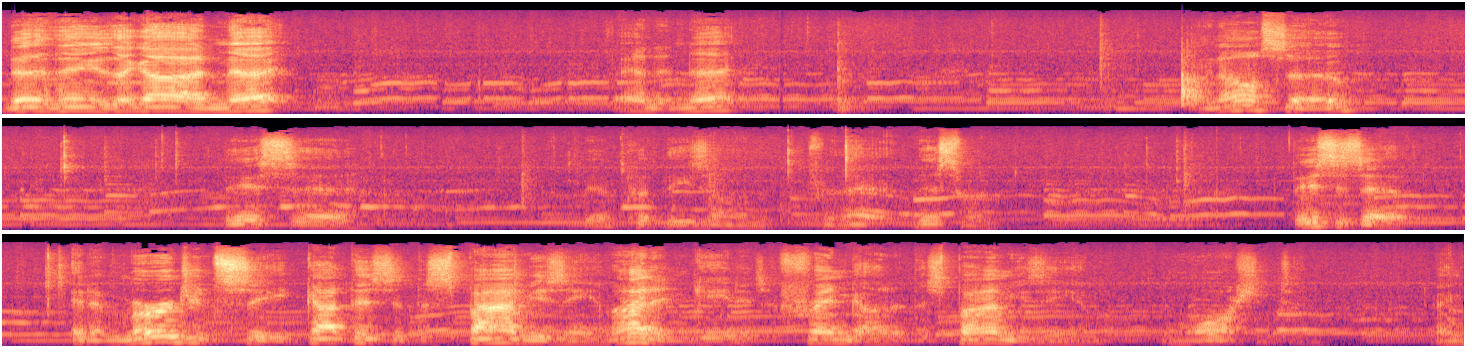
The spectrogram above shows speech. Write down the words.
Another thing is I got a nut. Found a nut. And also, this, uh, put these on for that, this one. This is a an emergency, got this at the Spy Museum. I didn't get it, a friend got it at the Spy Museum in Washington. And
